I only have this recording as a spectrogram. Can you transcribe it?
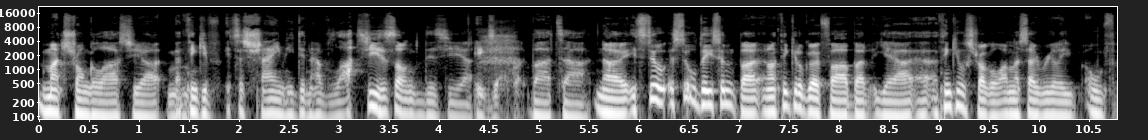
Much stronger last year. I think if it's a shame he didn't have last year's song this year. Exactly. But uh, no, it's still it's still decent. But and I think it'll go far. But yeah, I- I think he'll struggle unless they really oomph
